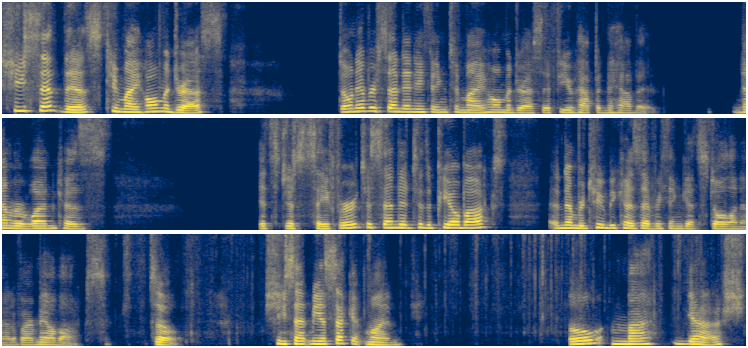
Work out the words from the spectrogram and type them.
she sent this to my home address. Don't ever send anything to my home address if you happen to have it. Number one, because it's just safer to send it to the P.O. box. And number two, because everything gets stolen out of our mailbox. So she sent me a second one. Oh my gosh.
